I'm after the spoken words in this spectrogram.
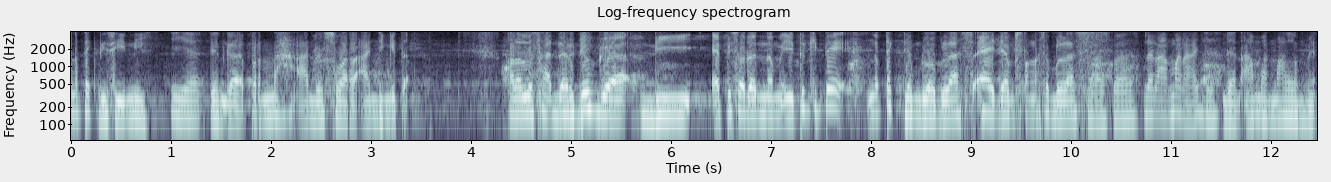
ngetek di sini iya dan nggak pernah ada suara anjing kita. Kalau lu sadar juga di episode 6 itu kita ngetek jam 12 eh jam setengah 11 Maaf, maaf. dan aman aja dan aman malam ya.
